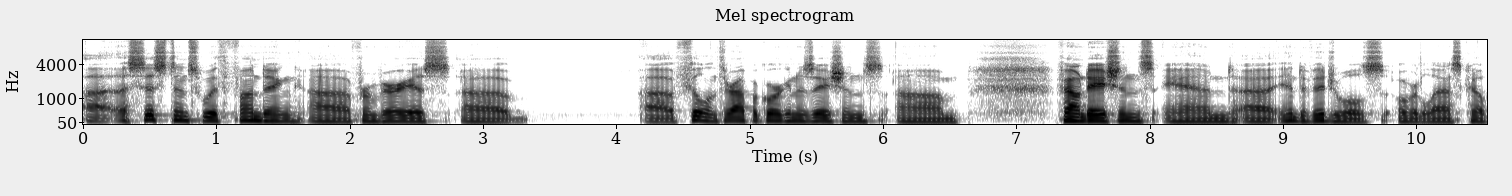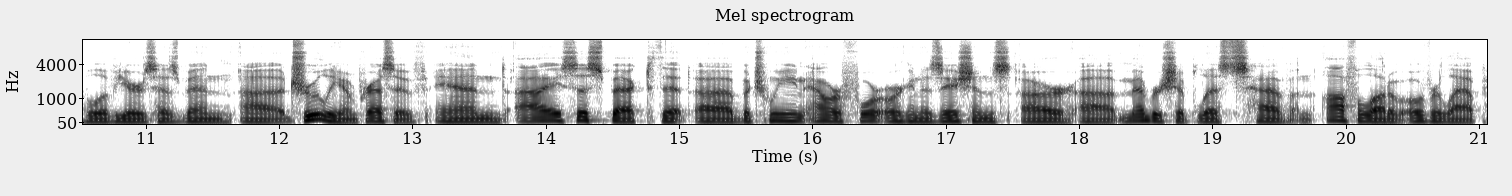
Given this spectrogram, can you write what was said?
uh assistance with funding uh, from various uh, philanthropic organizations, um, foundations, and individuals over the last couple of years has been truly impressive. And I suspect that between our four organizations, our membership lists have an awful lot of overlap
